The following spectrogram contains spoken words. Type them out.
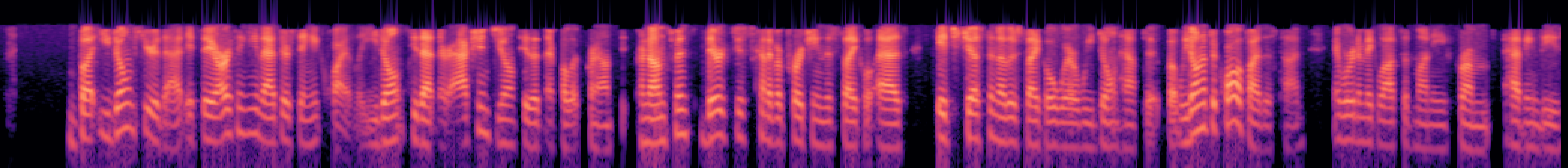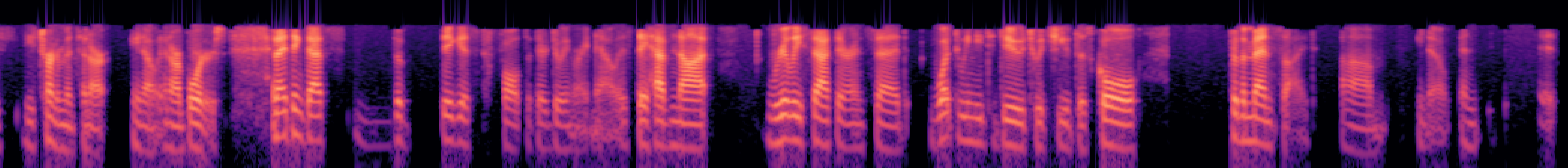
But you don't hear that. If they are thinking that, they're saying it quietly. You don't see that in their actions. You don't see that in their public pronounce- pronouncements. They're just kind of approaching this cycle as it's just another cycle where we don't have to, but we don't have to qualify this time, and we're going to make lots of money from having these these tournaments in our you know in our borders. And I think that's the biggest fault that they're doing right now is they have not really sat there and said, what do we need to do to achieve this goal for the men's side? Um, you know, and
